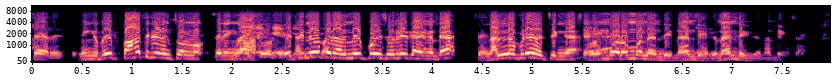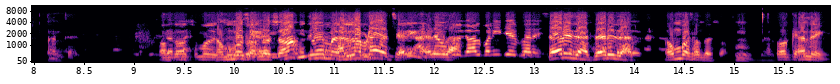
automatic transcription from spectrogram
சரி நீங்க போய் பாத்துட்டு எனக்கு சொல்லணும் சரிங்களா. எத்தனையோ பேர் அது மாதிரி போய் சொல்லிருக்காங்க. நல்லபடியா வச்சுங்க. ரொம்ப ரொம்ப நன்றி நன்றி நன்றிங்க சார் நன்றிங்க சார். நன்றி. சந்தோஷமா ரொம்ப சந்தோஷம். இதே மாதிரி நல்லபடியா இருப்பாரு. சரி சார் சரி சார். ரொம்ப சந்தோஷம். ஓகே நன்றிங்க.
